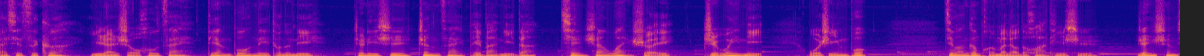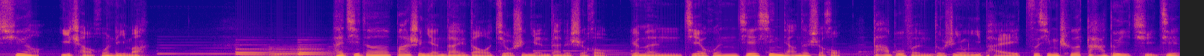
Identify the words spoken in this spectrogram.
感谢此刻。依然守候在电波那头的你，这里是正在陪伴你的千山万水，只为你。我是英波。今晚跟朋友们聊的话题是：人生需要一场婚礼吗？还记得八十年代到九十年代的时候，人们结婚接新娘的时候，大部分都是用一排自行车大队去接，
